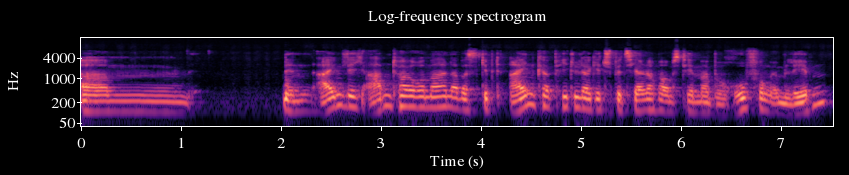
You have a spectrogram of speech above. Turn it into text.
Ähm, ein eigentlich Abenteuerroman, aber es gibt ein Kapitel, da geht es speziell nochmal ums Thema Berufung im Leben.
